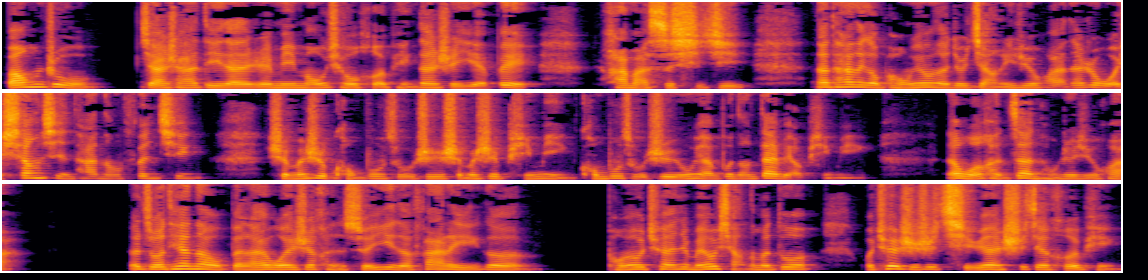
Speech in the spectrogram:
帮助加沙地带的人民谋求和平，但是也被哈马斯袭击。那他那个朋友呢，就讲了一句话，他说：“我相信他能分清什么是恐怖组织，什么是平民。恐怖组织永远不能代表平民。”那我很赞同这句话。那昨天呢，本来我也是很随意的发了一个朋友圈，就没有想那么多。我确实是祈愿世界和平，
